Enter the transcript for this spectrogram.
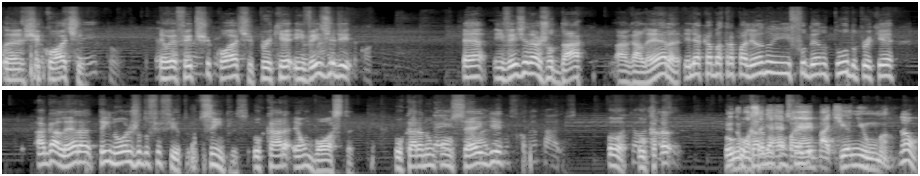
é, chicote. É o efeito chicote, porque em vez de ele, é, em vez de ele ajudar a galera, ele acaba atrapalhando e fudendo tudo, porque a galera tem nojo do Fefito. Simples. O cara é um bosta. O cara não consegue. eu o cara, assim, o, Ele não o cara consegue não arrepanhar consegue. empatia nenhuma. Não,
